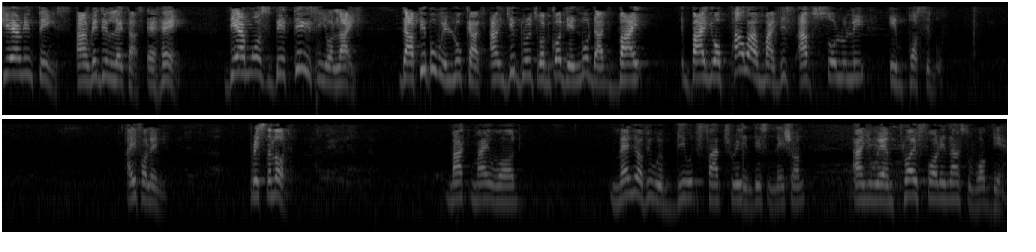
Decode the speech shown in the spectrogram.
sharing things and reading letters, uh there must be things in your life that people will look at and give glory to God because they know that by by your power and might, this is absolutely impossible. Are you following me? Praise the Lord. Mark my word. Many of you will build factories in this nation and you will employ foreigners to work there.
